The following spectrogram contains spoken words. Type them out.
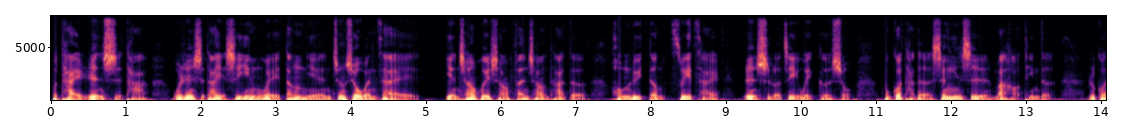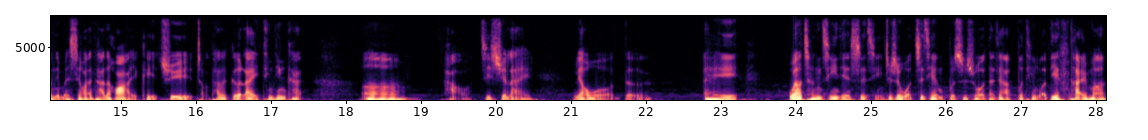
不太认识他。我认识他也是因为当年郑秀文在演唱会上翻唱他的《红绿灯》，所以才认识了这一位歌手。不过他的声音是蛮好听的。如果你们喜欢他的话，也可以去找他的歌来听听看。嗯、好，继续来聊我的。哎，我要澄清一件事情，就是我之前不是说大家不听我电台吗？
